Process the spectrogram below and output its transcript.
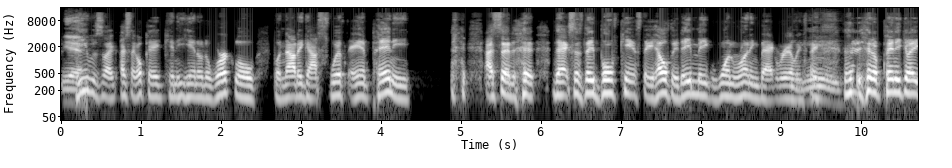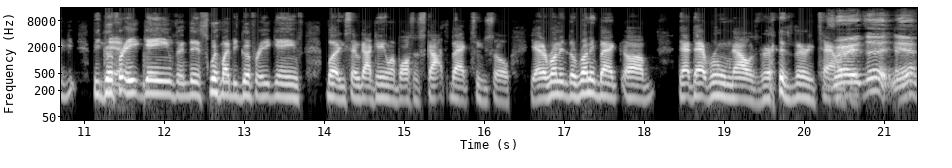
yeah. he was like, I said, okay, can he handle the workload? But now they got Swift and Penny. I said that since they both can't stay healthy, they make one running back really. Like, Mhm. you know, Penny can be good for eight games, and then Swift might be good for eight games. But you said we got game on Boston Scott's back too. So yeah, the running the running back um, that that room now is very is very talented. Very good. Yeah.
